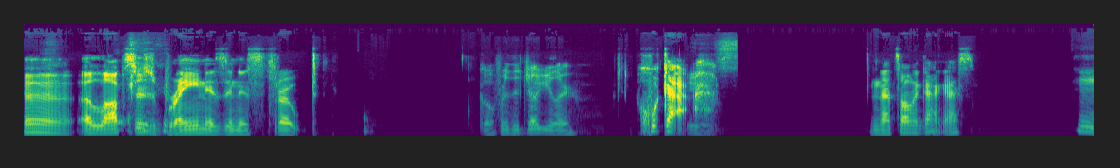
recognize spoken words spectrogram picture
Uh, a lobster's brain is in his throat. Go for the jugular. Hwicka! And that's all I got, guys. Hmm.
